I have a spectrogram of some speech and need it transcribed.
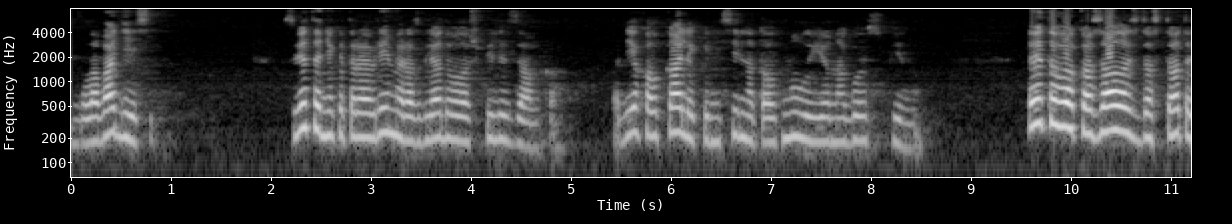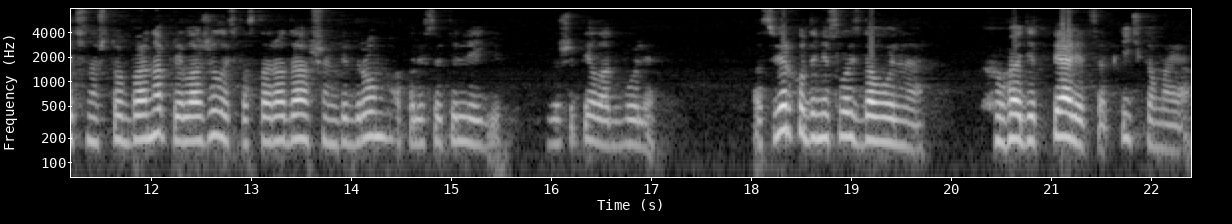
Глава 10. Света некоторое время разглядывала шпили замка. Подъехал Калик и не сильно толкнул ее ногой в спину. Этого оказалось достаточно, чтобы она приложилась пострадавшим бедром о колесо телеги. Зашипела от боли. А сверху донеслось довольное. «Хватит пялиться, птичка моя!»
